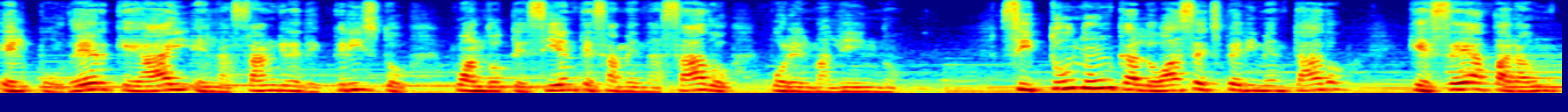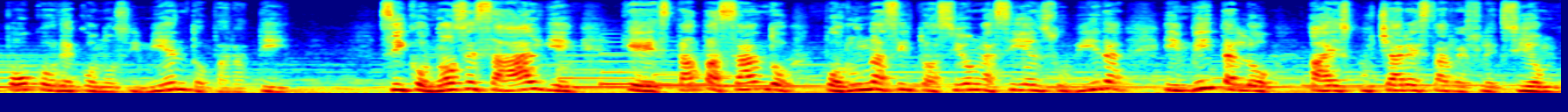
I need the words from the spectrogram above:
el poder que hay en la sangre de Cristo cuando te sientes amenazado por el maligno. Si tú nunca lo has experimentado, que sea para un poco de conocimiento para ti. Si conoces a alguien que está pasando por una situación así en su vida, invítalo a escuchar esta reflexión.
